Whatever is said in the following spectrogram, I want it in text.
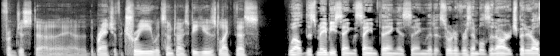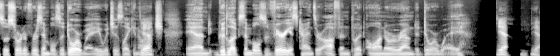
from just uh, the branch of a tree would sometimes be used like this. Well, this may be saying the same thing as saying that it sort of resembles an arch, but it also sort of resembles a doorway, which is like an yeah. arch. And good luck symbols of various kinds are often put on or around a doorway. Yeah, yeah,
